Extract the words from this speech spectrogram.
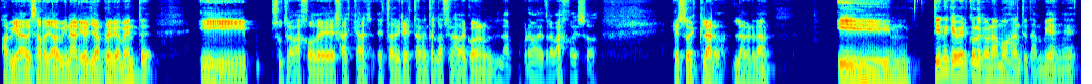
había desarrollado binario ya previamente y su trabajo de Hashcash está directamente relacionado con la prueba de trabajo. Eso, eso es claro, la verdad. Y tiene que ver con lo que hablamos antes también. ¿eh?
